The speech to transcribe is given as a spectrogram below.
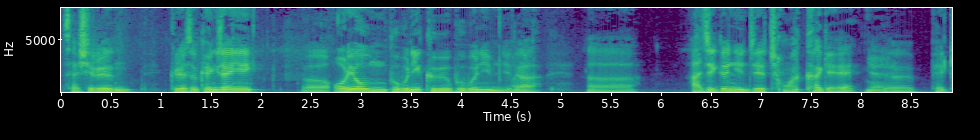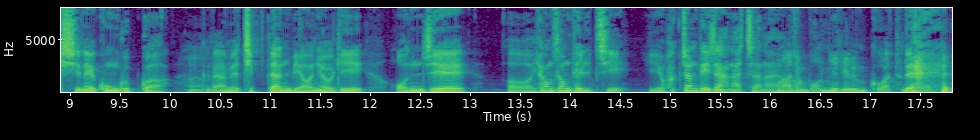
사실은 그래서 굉장히 어, 어려운 부분이 그 부분입니다. 아. 어, 아직은 이제 정확하게 예. 그 백신의 공급과 예. 그다음에 집단 면역이 언제 어, 형성될지 이 확정되지 않았잖아요. 아직 먼 얘기인 것 같은데. 네. 네.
